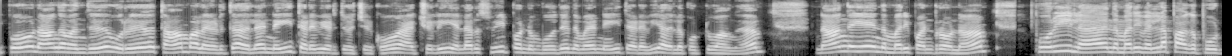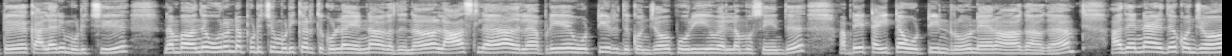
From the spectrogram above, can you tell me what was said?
இப்போது நாங்கள் வந்து ஒரு தாம்பாளம் எடுத்து அதில் நெய் தடவி எடுத்து வச்சுருக்கோம். ஆக்சுவலி எல்லோரும் ஸ்வீட் பண்ணும்போது இந்த மாதிரி நெய் தடவி அதில் கொட்டுவாங்க. நாங்கள் ஏன் இந்த மாதிரி பண்ணுறோன்னா பொரியில் இந்த மாதிரி வெள்ளைப்பாகை போட்டு கலரி முடித்து நம்ம வந்து உருண்டை பிடிச்சி முடிக்கிறதுக்குள்ளே என்ன ஆகுதுன்னா லாஸ்ட்டில் அதில் அப்படியே ஒட்டிடுது கொஞ்சம் பொரியும் வெள்ளமும் சேர்ந்து. அப்படியே டைட்டாக ஒட்டின்றோம் நேரம் ஆக ஆக. அது என்ன ஆகிடுது கொஞ்சம்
